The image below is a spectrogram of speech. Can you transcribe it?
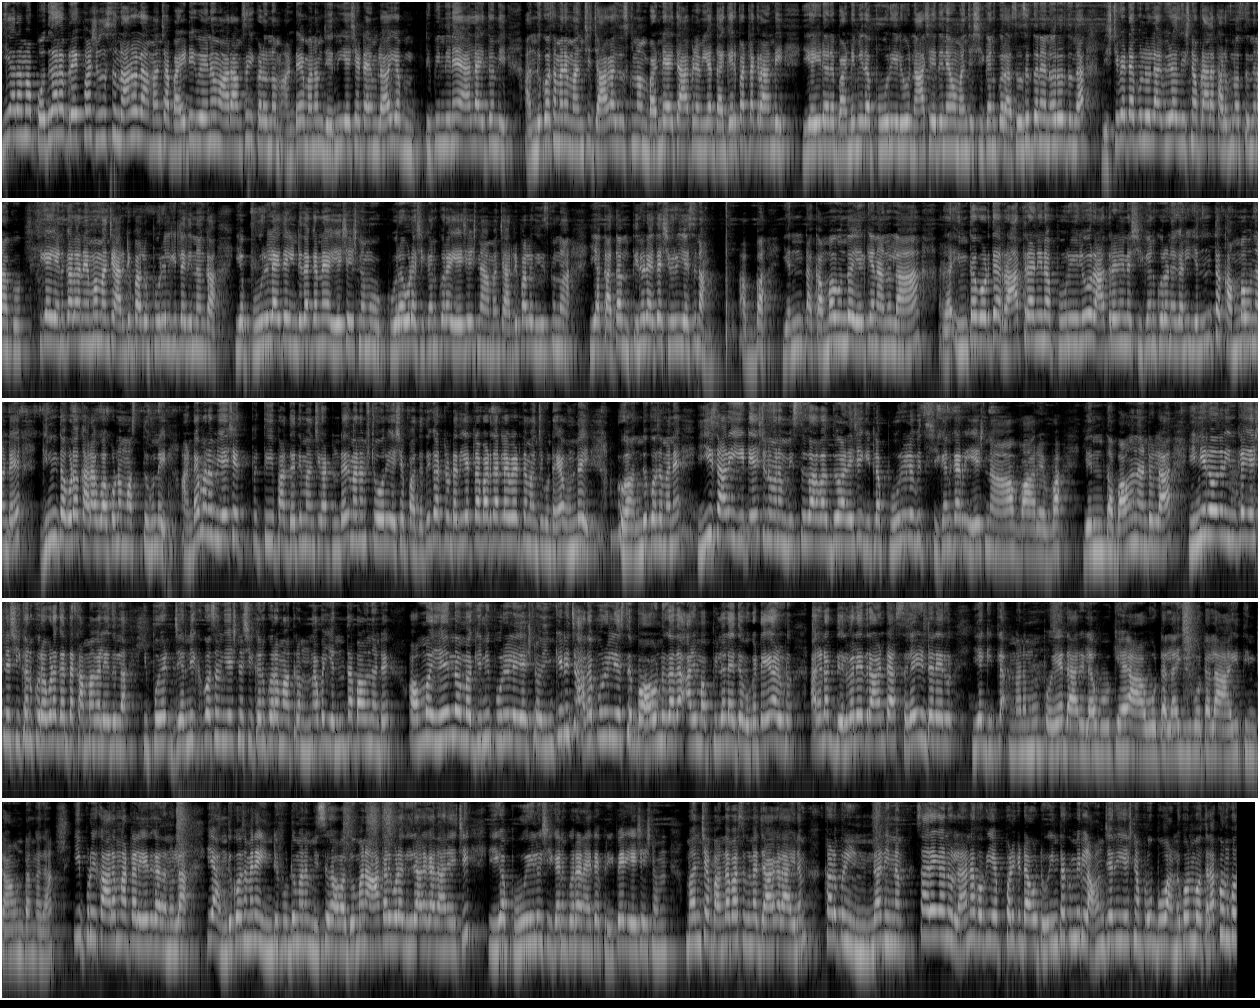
గీయాల మా పొద్దుగాల బ్రేక్ఫాస్ట్ చూస్తున్నాను రానులా. మంచిగా బయటికి పోయినాం ఆరామ్స్ ఇక్కడ ఉన్నాం. అంటే మనం జర్నీ చేసే టైంలో ఇక టిఫిన్ తినే యాళ్ళ అవుతుంది అందుకోసమనే మంచి జాగా చూసుకున్నాం. బండి అయితే ఆపినాం. ఇక దగ్గర పట్లకు రాండి. ఇక ఈడ బండి మీద పూరీలు నా చేతినేమో మంచి చికెన్ కూర. చూసురుతోనే నోరుతుందా దిష్టి పెట్టకులు ఇలా వీడియోలు తీసినప్పుడు అలా కడుపు నొస్తుంది నాకు. ఇక వెనకాలనేమో మంచి అరటిపాలు పూరీలు గిట్ల తిన్నాక. ఇక పూరీలు అయితే ఇంటి దగ్గరనే వేసేసినాము. కూర కూడా చికెన్ కూర వేసేసిన. మంచి అరటిపాలు తీసుకున్నా. ఇక కథం తినుడైతే షురు చేసినా అబ్బా ఎంత కమ్మగా ఉందో ఎరికేనా అనులా? ఇంత కొడితే రాత్రి అనిన పూరీలు రాత్రి అనిన చికెన్ కూరనే కానీ ఎంత కమ్మ ఉందంటే గింత కూడా ఖరాబ్ కాకుండా మస్తుగా ఉన్నాయి. అంటే మనం చేసే పద్ధతి మంచిగా అట్లుంటుంది మనం స్టోర్ చేసే పద్ధతి అట్లుంటుంది ఎట్లా పడితే అట్లా పెడితే మంచిగా ఉంటాయా? ఉండయి. అందుకోసమనే ఈసారి ఈ టేస్ట్ను మనం మిస్ కావద్దు అనేసి ఇట్లా పూరీలు విత్ చికెన్ కర్రీ చేసిన వారెవ్వా ఎంత బాగుంది అంటులా ఇన్ని రోజులు ఇంట్లో చేసిన చికెన్ కూర కూడా గంత కమ్మగా లేదులా ఈ పోయే జర్నీ కోసం చేసిన చికెన్ కూర మాత్రం అబ్బాయి ఎంత బాగుందంటే అమ్మ ఏందమ్మా గిన్ని పూరీలు చేసినావు? ఇంకిటి చాలా పూరీలు చేస్తే బాగుండు కదా అని మా పిల్లలు అయితే ఒకటే అడుగుడు. అరే నాకు తెలియలేదురా అంటే అస్సలే వింటలేరు. ఇక గిట్లా మనము పోయే దారిలో ఊకే ఆ ఓటల ఈ ఓటల ఆగి తింటా ఉంటాం కదా. ఇప్పుడు ఈ కాలం అట్లా లేదు కదా నువ్వు ఇక అందుకోసమైనా ఇంటి ఫుడ్ మనం మిస్ కావద్దు. మన ఆకలి కూడా తీరాలి కదా అనేసి ఇక పూరీలు చికెన్ కూర అయితే ప్రిపేర్ చేసేసినాం. మంచిగా బందోబస్తు ఉన్న జాగలు ఆగినాం. కడుపు నిండా తిన్నాం. సరే కానీ నాకు ఒక ఎప్పటికి డౌట్ ఇంతకు మీరు లాంగ్ జర్నీ చేసినప్పుడు బూ వండుకొని పోతారా కొనుక్కో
